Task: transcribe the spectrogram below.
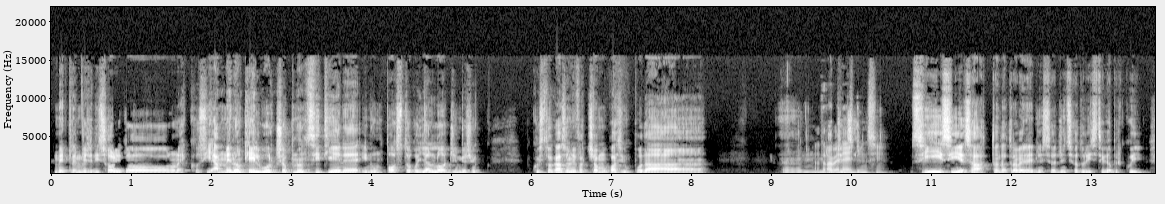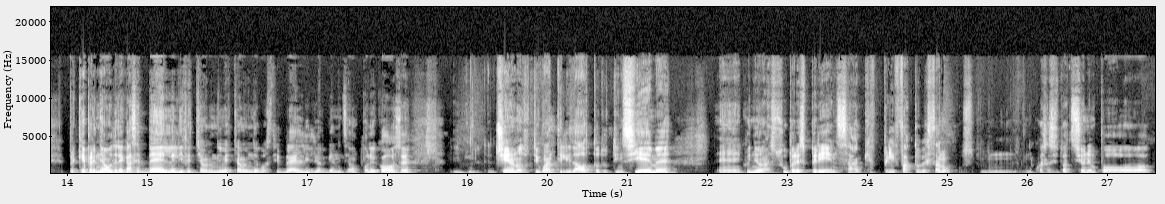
mentre invece di solito non è così, a meno che il workshop non si tiene in un posto con gli alloggi, invece in questo caso noi facciamo quasi un po' da ehm, travel agency. Sì, Sì, esatto, da travel agency, agenzia turistica, per cui perché prendiamo delle case belle, li, mettiamo, li mettiamo in dei posti belli, li organizziamo un po' le cose, cenano tutti quanti lì da otto tutti insieme, eh, quindi è una super esperienza anche per il fatto che stanno in questa situazione un po'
